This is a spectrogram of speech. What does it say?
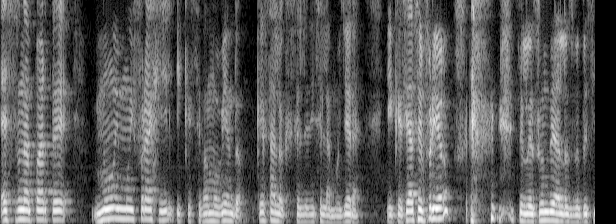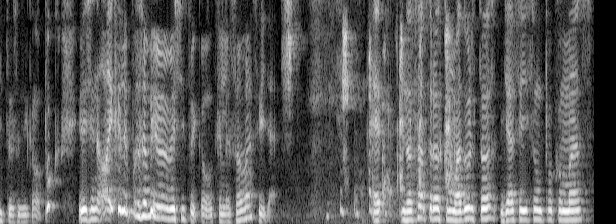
es una parte muy, muy frágil y que se va moviendo, que es a lo que se le dice la mollera. Y que si hace frío, se les hunde a los bebecitos así como ¡puc! Y dicen, ¡ay, qué le pasó a mi bebecito! Y como que le sobas y ya. Eh, nosotros como adultos ya se hizo un poco más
